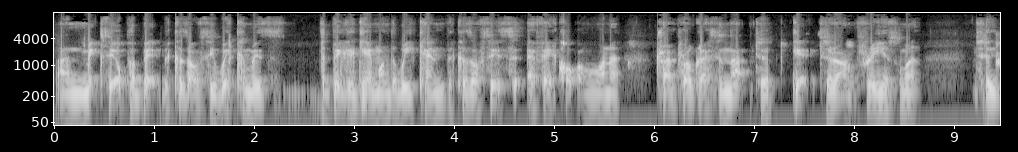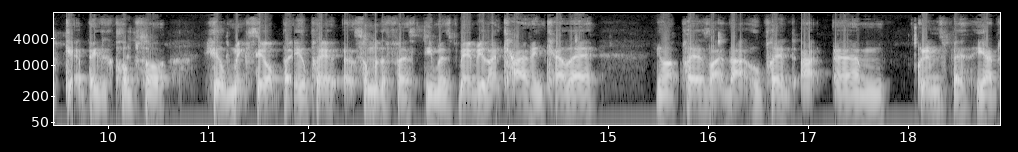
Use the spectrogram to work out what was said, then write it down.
and mix it up a bit because obviously Wycombe is the bigger game on the weekend because obviously it's FA Cup and we want to try and progress in that to get to round three or something to get a bigger club. So he'll mix it up, but he'll play some of the first teamers, maybe like Ciaran Kelly, you know, players like that who played at um, Grimsby. He had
